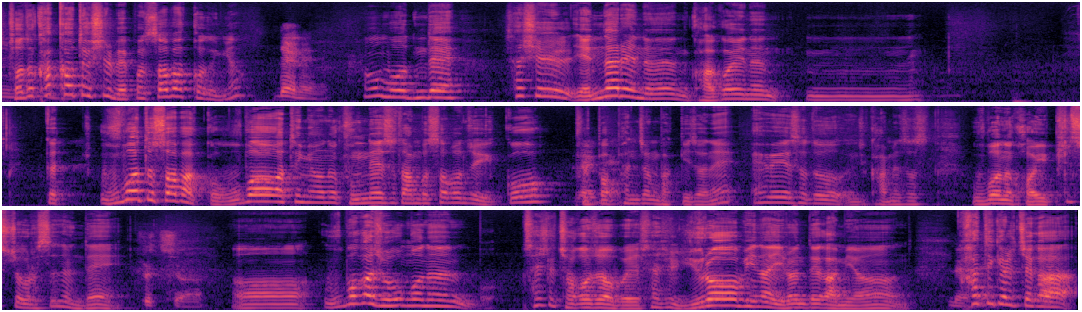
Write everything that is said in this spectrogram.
음, 저도 카카오 택시를 몇 번 써봤거든요. 네네. 어, 뭐 근데 사실 옛날에는 과거에는 음, 우버도 써봤고 우버 같은 경우는 국내에서도 한번 써본 적 있고 불법 네네. 판정 받기 전에 해외에서도 이제 가면서 우버는 거의 필수적으로 쓰는데 그렇죠. 어 우버가 좋은 거는 뭐 사실 저거죠 뭐 사실 유럽이나 이런 데 가면 네네. 카드 결제가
